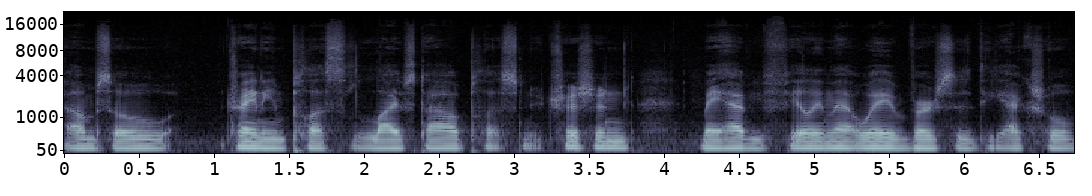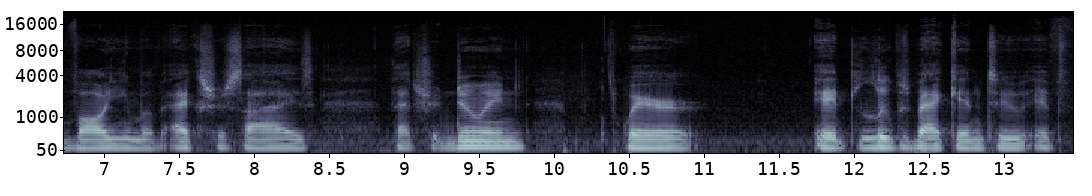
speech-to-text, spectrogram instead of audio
Um, so, training plus lifestyle plus nutrition may have you feeling that way versus the actual volume of exercise that you're doing, where it loops back into if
